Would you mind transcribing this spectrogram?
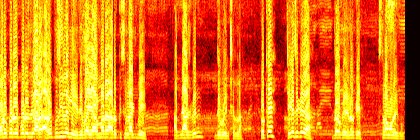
বড় করার পরে যদি আরও আরও পুঁজি লাগে যে ভাই আমার আরও কিছু লাগবে, আপনি আসবেন, দেবো ইনশাল্লাহ। ওকে ঠিক আছে কাকা করেন ওকে আসসালামু আলাইকুম।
